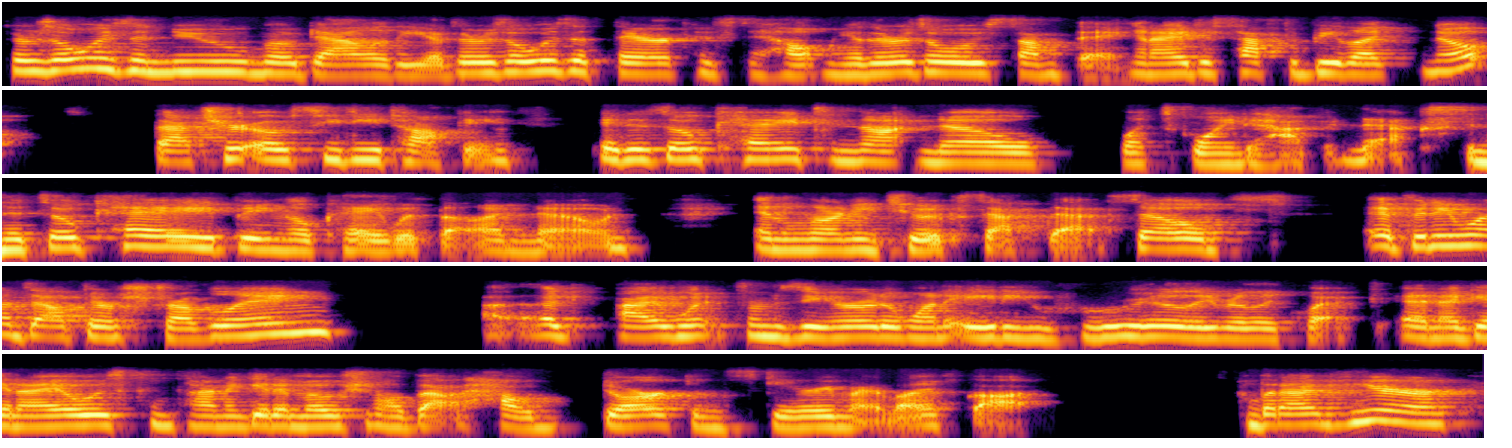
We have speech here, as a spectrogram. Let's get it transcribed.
there's always a new modality, or there's always a therapist to help me, or there's always something, and I just have to be like, nope, that's your OCD talking. It is okay to not know what's going to happen next, and it's okay being okay with the unknown and learning to accept that. So if anyone's out there struggling, I, I went from zero to 180 really, really quick. And again, I always can kind of get emotional about how dark and scary my life got. But I'm here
